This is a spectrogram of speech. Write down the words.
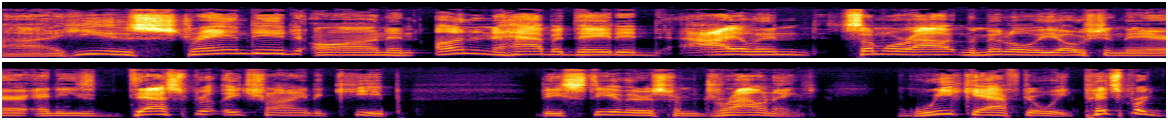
Uh, he is stranded on an uninhabited island somewhere out in the middle of the ocean there, and he's desperately trying to keep the Steelers from drowning week after week. Pittsburgh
